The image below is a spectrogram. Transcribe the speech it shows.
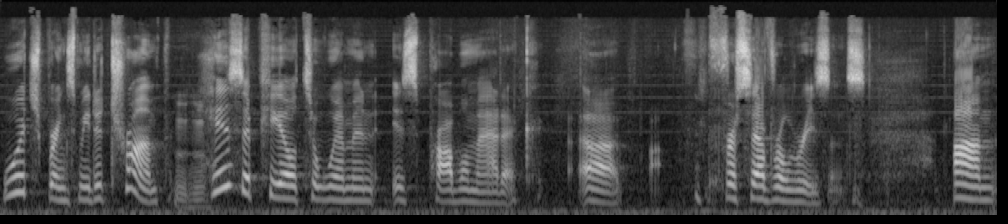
Which brings me to Trump. Mm-hmm. His appeal to women is problematic for several reasons. Um,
